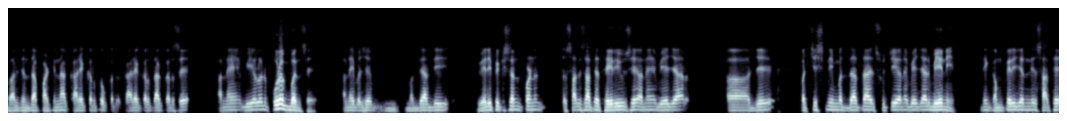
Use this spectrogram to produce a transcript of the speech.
ભારતીય જનતા પાર્ટીના કાર્યકર્તો કાર્યકર્તા કરશે અને બીએલઓને પૂરક બનશે. અને પછી મતદારદી વેરિફિકેશન પણ સાથે સાથે થઈ રહ્યું છે અને બે હજાર જે પચીસની મતદાતા સૂચિ અને બે હજાર બેની એની કમ્પેરિઝનની સાથે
